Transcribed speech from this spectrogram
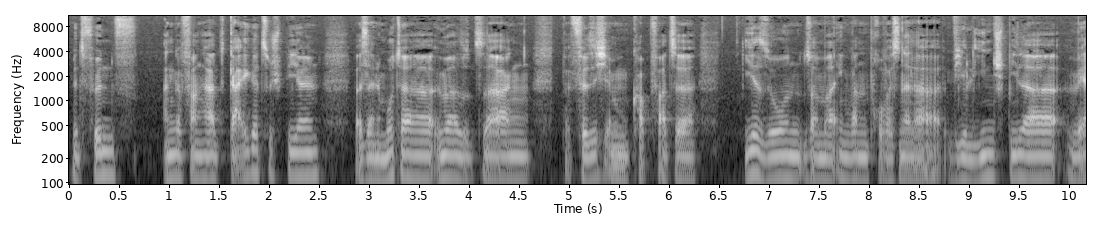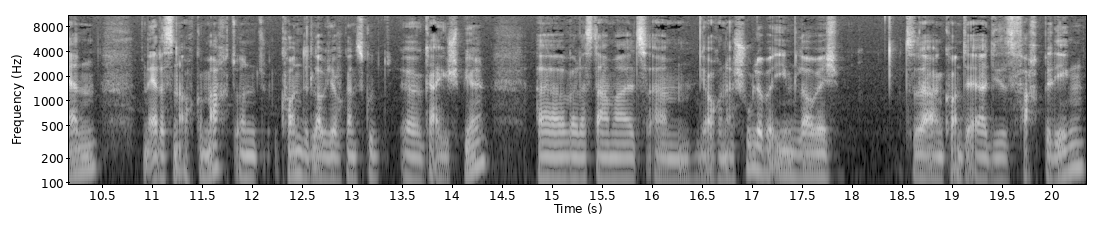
mit fünf angefangen hat, Geige zu spielen, weil seine Mutter immer sozusagen für sich im Kopf hatte, ihr Sohn soll mal irgendwann ein professioneller Violinspieler werden. Und er hat das dann auch gemacht und konnte, glaube ich, auch ganz gut äh, Geige spielen, äh, weil das damals ähm, ja auch in der Schule bei ihm, glaube ich, sozusagen konnte er dieses Fach belegen.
